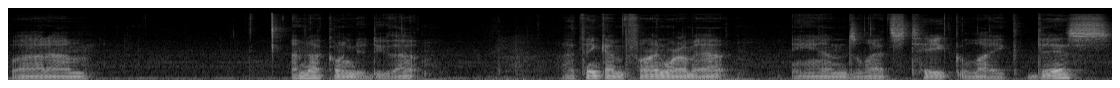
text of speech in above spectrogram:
But, um, I'm not going to do that. I think I'm fine where I'm at. And let's take, like, this.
